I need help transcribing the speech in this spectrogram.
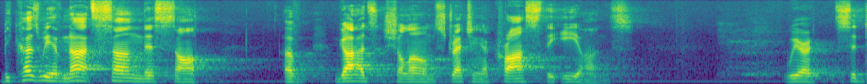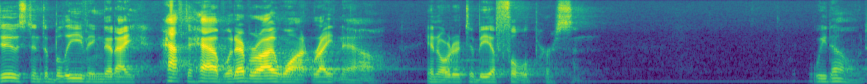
Because we have not sung this song of God's shalom stretching across the eons, we are seduced into believing that I have to have whatever I want right now in order to be a full person. We don't.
